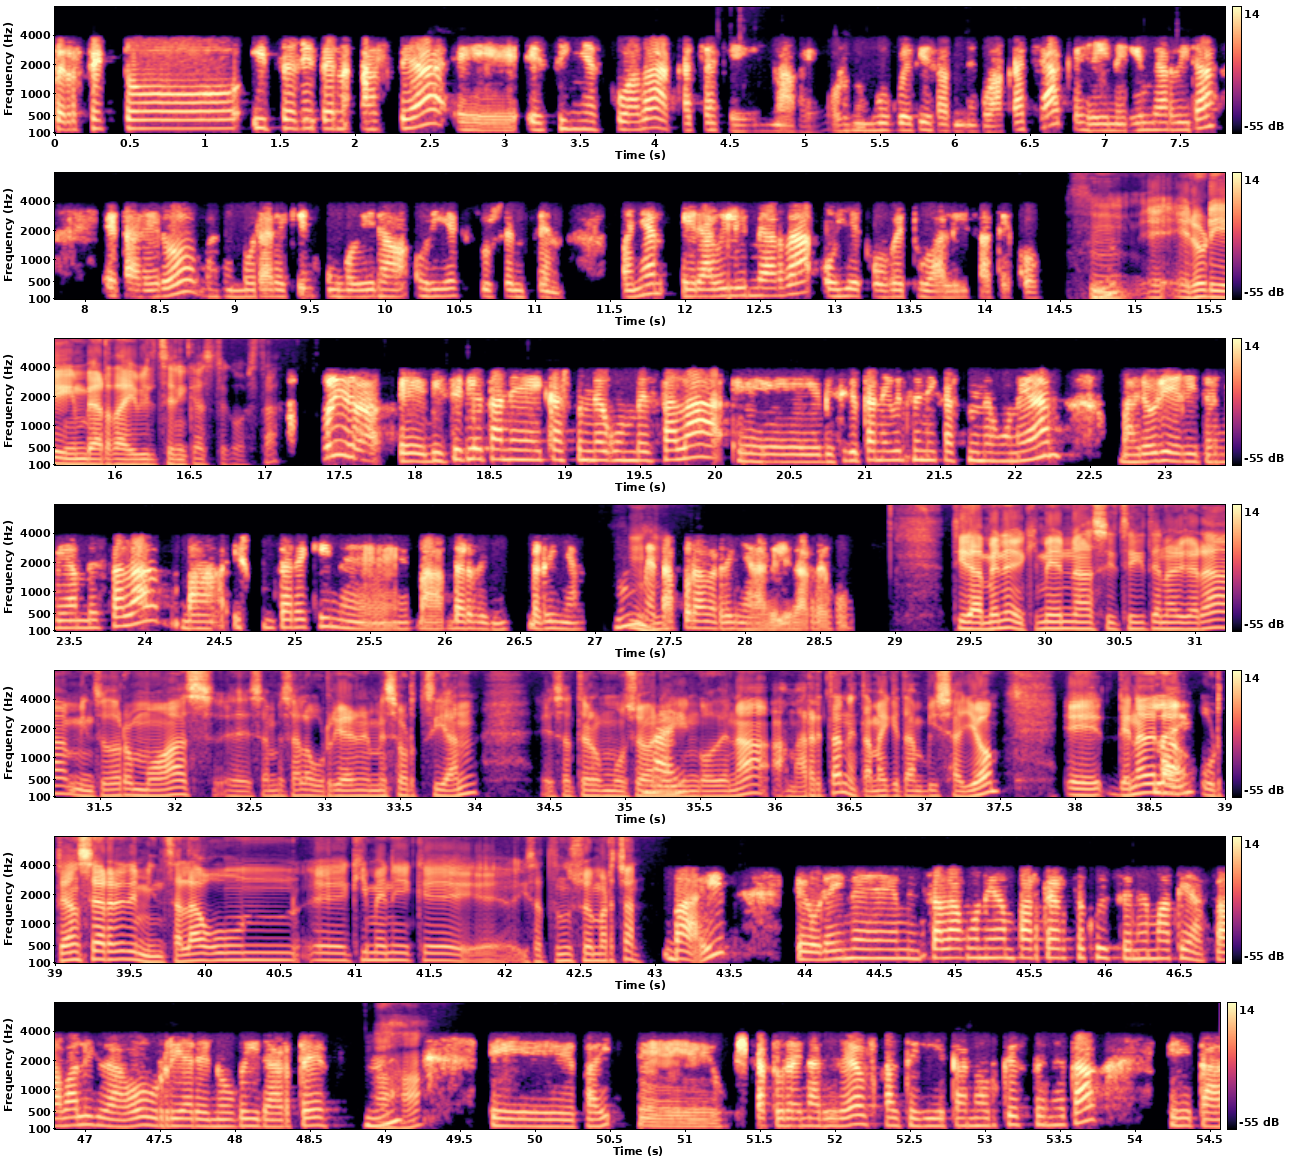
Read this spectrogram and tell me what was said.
perfecto hitz egiten astea e, ezinezkoa da akatsak egin gabe. Orduan guk beti esaten dugu akatsak egin egin behar dira, eta gero ba, denborarekin jungo dira horiek zuzentzen baina erabilin behar da hoiek hobetu izateko. Hmm, e, erori egin behar da ibiltzen ikasteko, ezta? Hori da, e, bizikletan ikasten dugun bezala, e, bizikletan ibiltzen ikasten dugunean, ba, erori egiten gehan bezala, ba, izkuntzarekin e, ba, berdin, berdina, mm metafora berdina erabili behar dugu. Tira, hemen, ekimen hitz egiten ari gara, mintzodoro moaz, esan bezala urriaren emezortzian, esatero museoan bai. egingo dena, amarretan, eta maiketan bisa jo. E, dena dela, bai. urtean zehar ere mintzalagun ekimenik e, izaten duzu martxan? Bai, e, orain e, mintzalagunean parte hartzeko izen ematea zabalik dago urriaren hogeira arte. Hm? Aha. E, bai, e, piskaturain ari da, euskaltegietan aurkezten eta, eta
